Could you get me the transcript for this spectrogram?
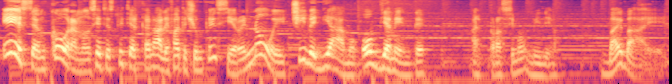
E se ancora non siete iscritti al canale fateci un pensiero e noi ci vediamo ovviamente al prossimo video. Bye bye.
